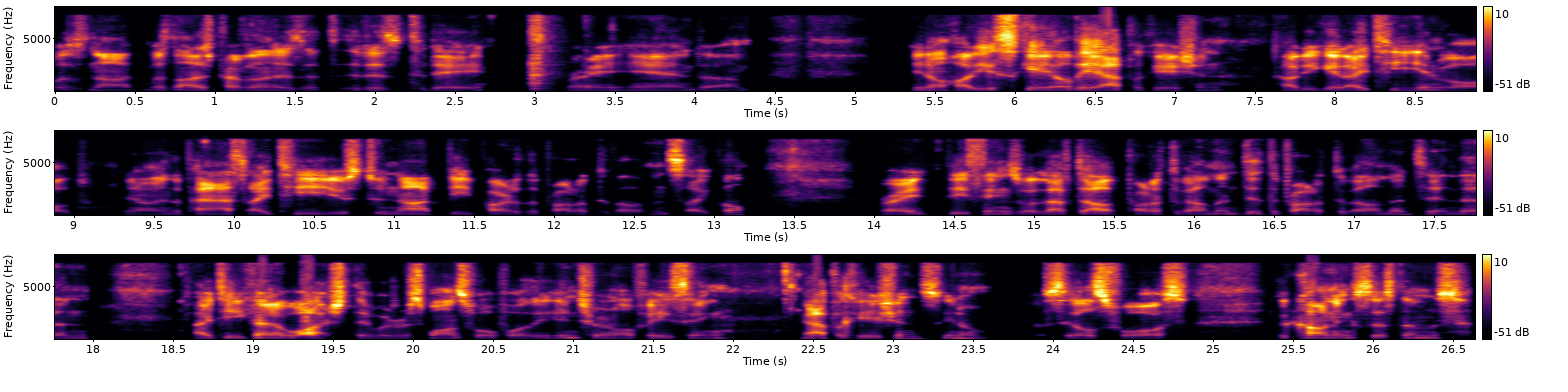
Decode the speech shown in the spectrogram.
was not was not as prevalent as it, it is today, right? And um, you know, how do you scale the application? How do you get IT involved? You know, in the past, IT used to not be part of the product development cycle, right? These things were left out. Product development did the product development, and then IT kind of watched. They were responsible for the internal facing applications, you know, Salesforce, accounting systems,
